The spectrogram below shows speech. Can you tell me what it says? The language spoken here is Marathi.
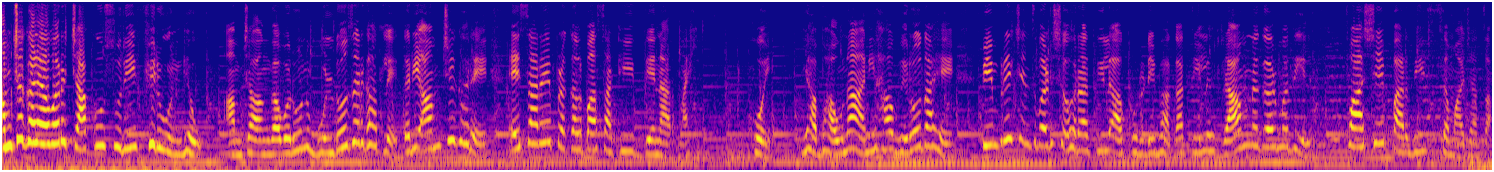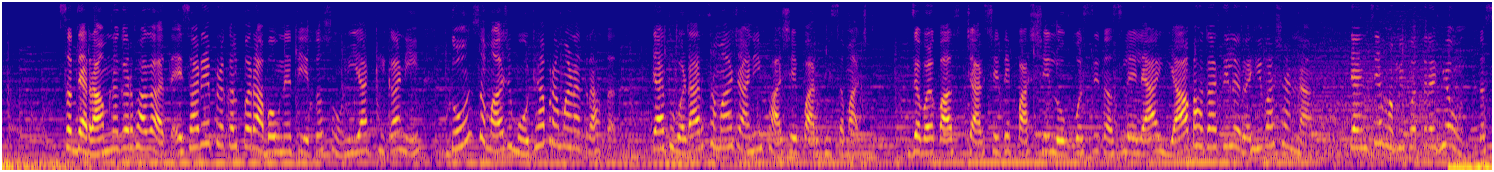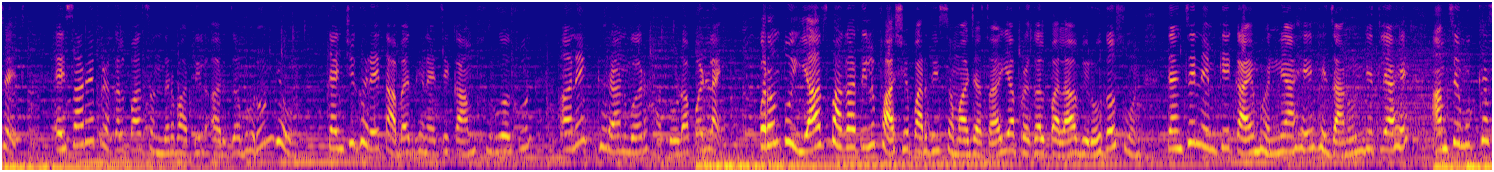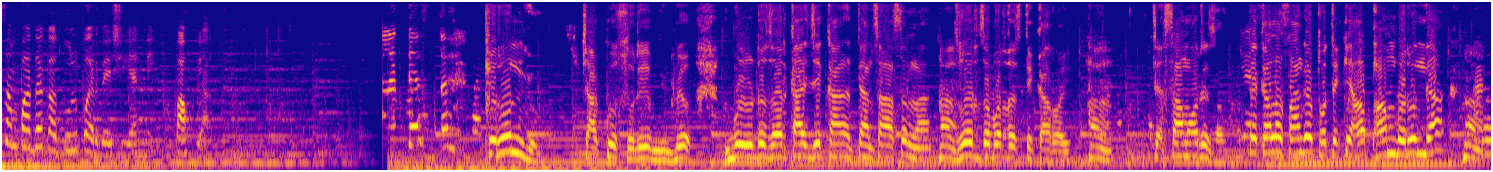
आमच्या गळ्यावर चाकू सुरी फिरवून घेऊ. आमच्या अंगावरून बुलडोजर घातले तरी आमची घरे एस आर ए प्रकल्पासाठी देणार नाही. होय ह्या भावना आणि हा विरोध आहे पिंपरी चिंचवड शहरातील आकुर्डी भागातील रामनगरमधील फाशे पारधी समाजाचा. सध्या रामनगर भागात एस आर ए प्रकल्प राबवण्यात येत असून या ठिकाणी दोन समाज मोठ्या प्रमाणात राहतात. त्यात वडार समाज आणि फाशे पारधी समाज. जवळपास चारशे ते पाचशे लोकवस्तीत असलेल्या या भागातील रहिवाशांना त्यांचे हमीपत्र घेऊन तसेच एस आर ए प्रकल्पासंदर्भातील अर्ज भरून घेऊन त्यांची घरे ताब्यात घेण्याचे काम सुरू असून अनेक घरांवर हातोडा पडलाय. परंतु याच भागातील फाशेपारधी समाजाचा या प्रकल्पाला विरोध असून त्यांचे नेमके काय म्हणणे आहे हे जाणून घेतले आहे आमचे मुख्य संपादक अतुल परदेशी यांनी. पाहूया तेच तर फिरून घेऊ. चाकू सुरी बुलडोजर काय जे का त्यांचा असेल ना हा. जोर जबरदस्ती कारवाई. हा. ते सामोरे जाऊ. प्रत्येकाला सांगत होते की हा फॉर्म भरून द्या.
